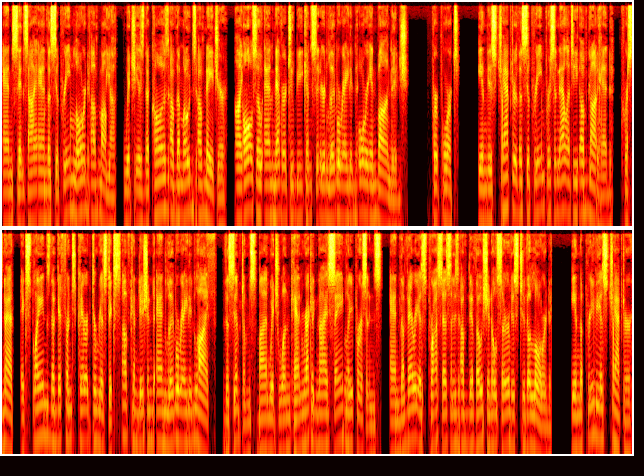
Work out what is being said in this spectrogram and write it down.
and since I am the Supreme Lord of Maya, which is the cause of the modes of nature, I also am never to be considered liberated or in bondage. Purport in this chapter, the Supreme Personality of Godhead, Krishna, explains the different characteristics of conditioned and liberated life, the symptoms by which one can recognize saintly persons, and the various processes of devotional service to the Lord. In the previous chapter,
